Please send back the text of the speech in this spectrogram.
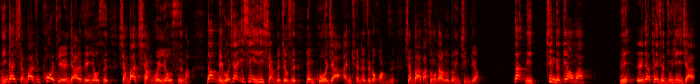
你应该想办法去破解人家的这些优势，想办法抢回优势嘛。那美国现在一心一意想的就是用国家安全的这个幌子，想办法把中国大陆的东西禁掉。那你禁得掉吗？你人家推陈出新一下。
